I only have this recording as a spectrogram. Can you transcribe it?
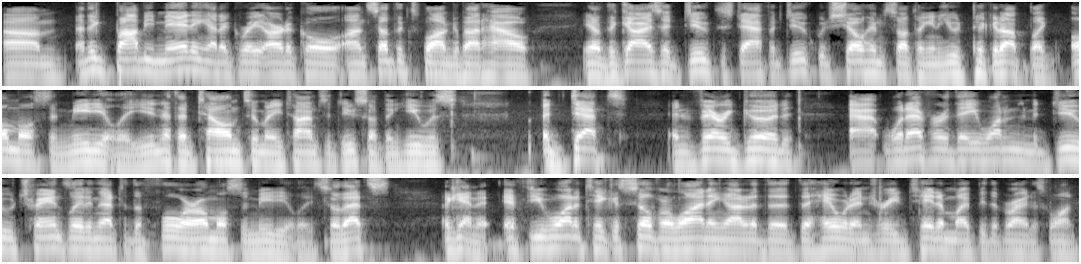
Um, I think Bobby Manning had a great article on Celtics blog about how you know the guys at Duke, the staff at Duke, would show him something and he would pick it up like almost immediately. You didn't have to tell him too many times to do something. He was adept and very good at whatever they wanted him to do, translating that to the floor almost immediately. So that's again, if you want to take a silver lining out of the the Hayward injury, Tatum might be the brightest one.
